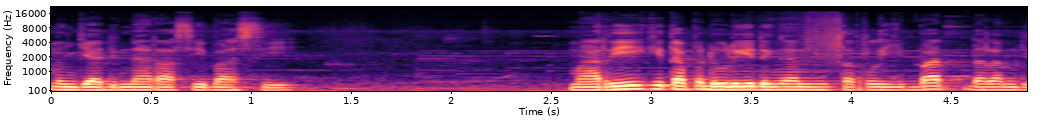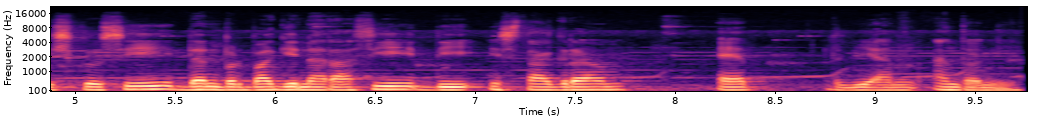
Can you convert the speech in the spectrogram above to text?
menjadi narasi basi. Mari kita peduli dengan terlibat dalam diskusi dan berbagi narasi di Instagram @rian_antoni.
